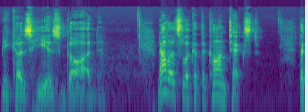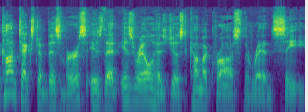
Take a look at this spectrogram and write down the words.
because he is God. Now let's look at the context. The context of this verse is that Israel has just come across the Red Sea.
